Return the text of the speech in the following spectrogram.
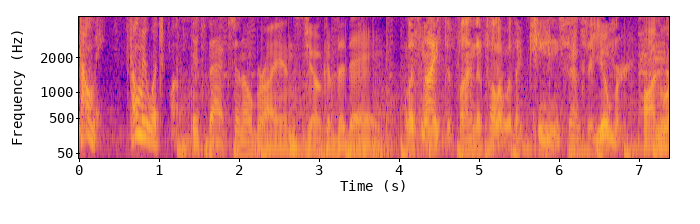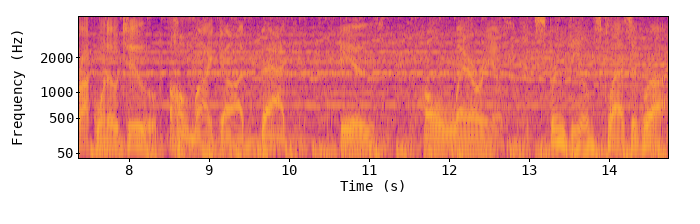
Tell me. Tell me what's funny. It's Bax and O'Brien's joke of the day Well, it's nice to find a fellow with a keen sense of humor. on Rock 102, Oh my God, that is hilarious. Springfield's classic rock.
